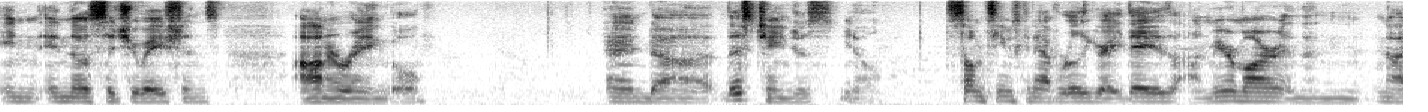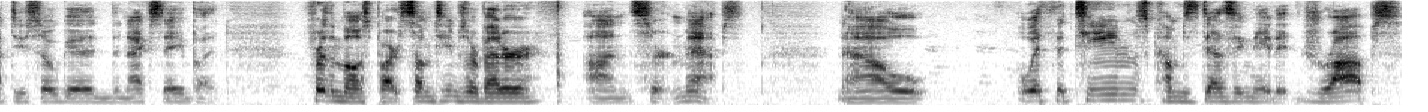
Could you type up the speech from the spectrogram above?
in in those situations on Erangel. And uh, this changes. You know, some teams can have really great days on Miramar and then not do so good the next day, but for the most part, some teams are better on certain maps. Now, with the teams comes designated drops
